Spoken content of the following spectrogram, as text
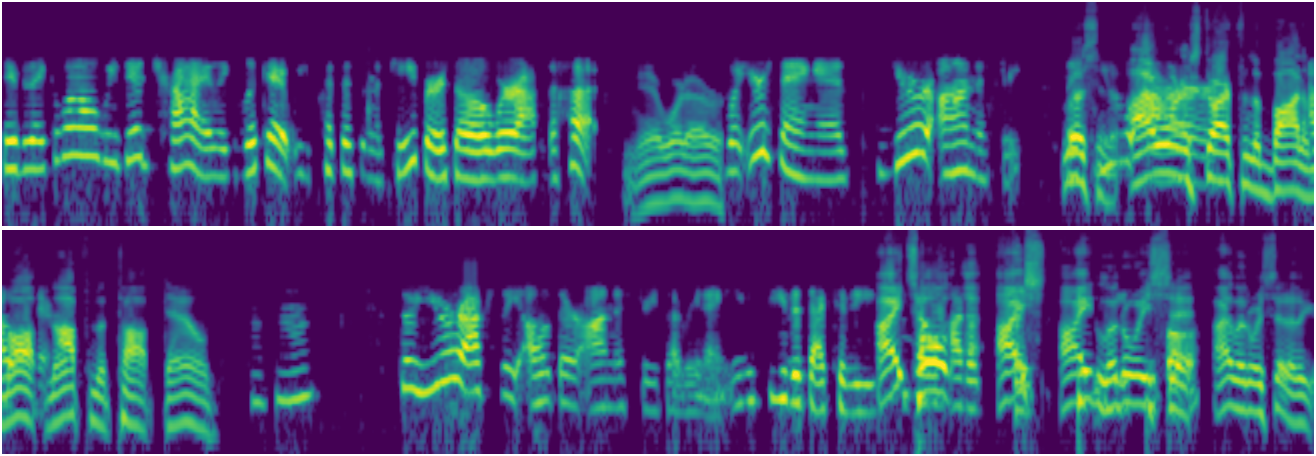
they'd be like, well, we did try. Like look at we put this in the paper, so we're off the hook. Yeah, whatever. What you're saying is you're on the streets. Like, Listen, I want to start from the bottom up, there. not from the top down. hmm So you're actually out there on the streets every night. You see this activity. I told, to, I, like, I these literally said. I literally said,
